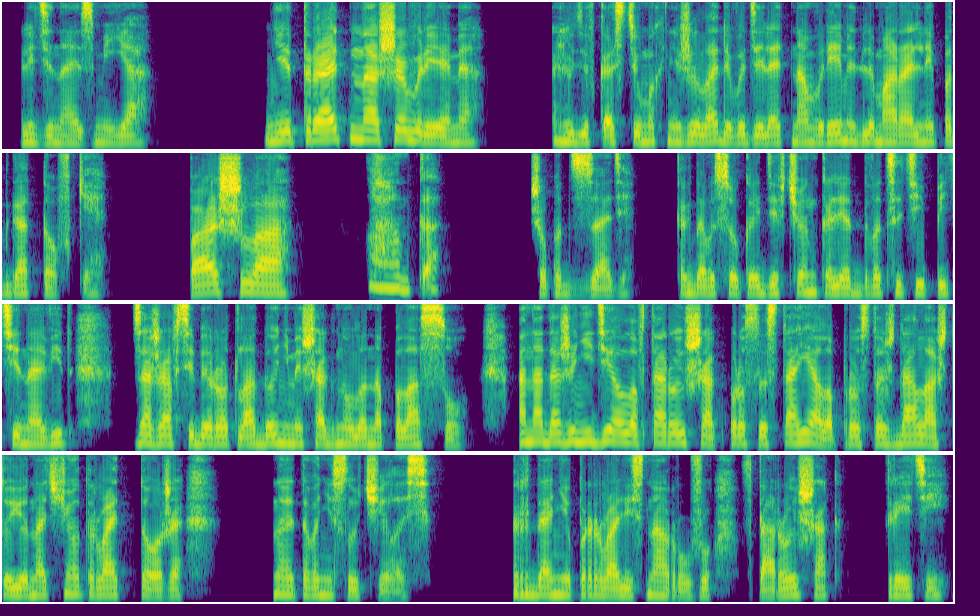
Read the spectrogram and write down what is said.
— ледяная змея. «Не трать наше время!» Люди в костюмах не желали выделять нам время для моральной подготовки. «Пошла!» «Ланка!» Шепот сзади, когда высокая девчонка лет 25 на вид, зажав себе рот ладонями, шагнула на полосу. Она даже не делала второй шаг, просто стояла, просто ждала, что ее начнет рвать тоже. Но этого не случилось. Рыдания прорвались наружу. Второй шаг, третий,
